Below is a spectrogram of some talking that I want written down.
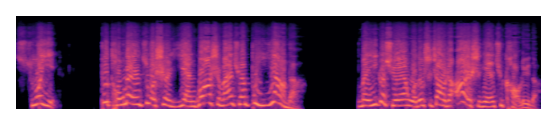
所以，不同的人做事眼光是完全不一样的。每一个学员我都是照着二十年去考虑的，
